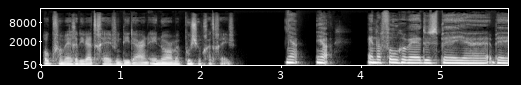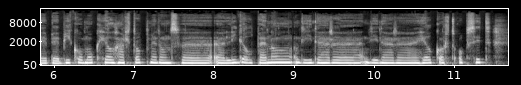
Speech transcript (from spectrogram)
Ook vanwege die wetgeving die daar een enorme push op gaat geven. Ja, ja. En dat volgen wij dus bij, uh, bij, bij Bicom ook heel hard op met onze uh, legal panel, die daar, uh, die daar heel kort op zit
